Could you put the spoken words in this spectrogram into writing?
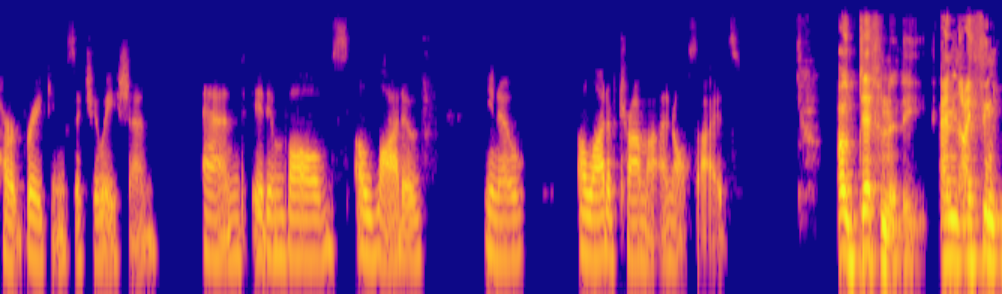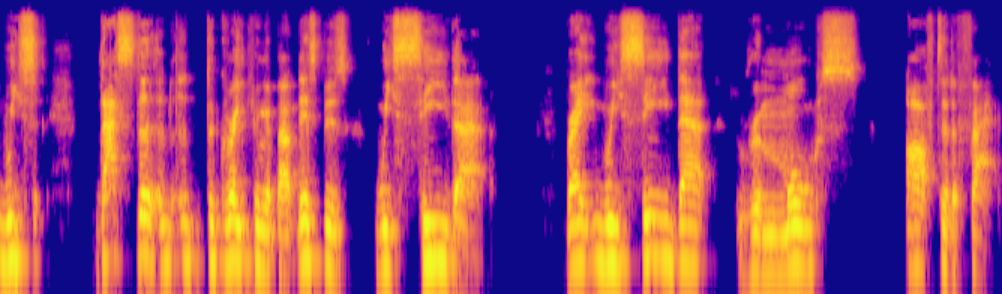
heartbreaking situation and it involves a lot of you know a lot of trauma on all sides. Oh definitely. And i think we that's the the great thing about this because we see that right? We see that remorse after the fact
